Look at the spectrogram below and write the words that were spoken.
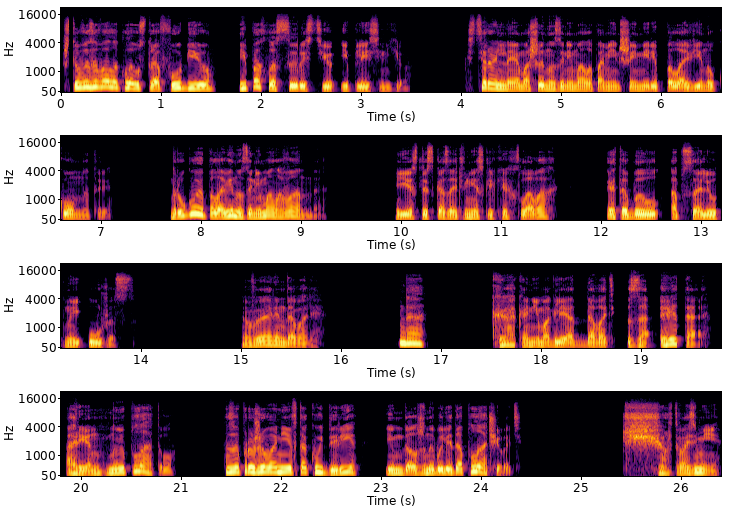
что вызывала клаустрофобию и пахла сыростью и плесенью. Стиральная машина занимала по меньшей мере половину комнаты, Другую половину занимала ванна. Если сказать в нескольких словах, это был абсолютный ужас. Вы арендовали? Да. Как они могли отдавать за это арендную плату? За проживание в такой дыре им должны были доплачивать. Черт возьми!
